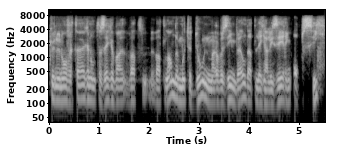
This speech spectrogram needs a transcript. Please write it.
kunnen overtuigen om te zeggen wat, wat, wat, landen moeten doen, maar we zien wel dat legalisering op zich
